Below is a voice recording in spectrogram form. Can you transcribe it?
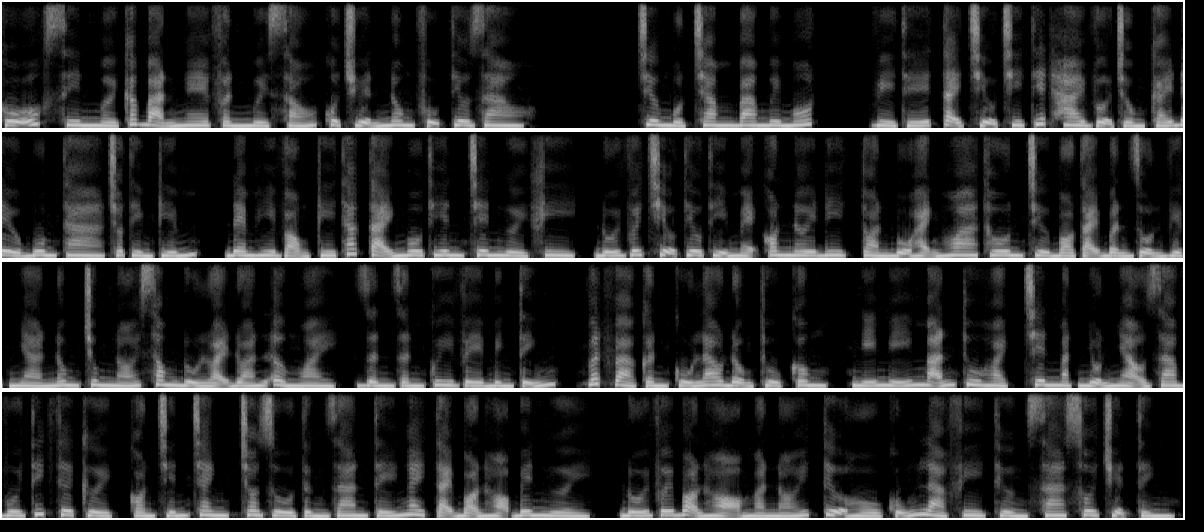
Cô Úc xin mời các bạn nghe phần 16 của truyện nông phụ tiêu giao. chương 131, vì thế tại triệu chi tiết hai vợ chồng cái đều buông tha cho tìm kiếm, đem hy vọng ký thác tại ngô thiên trên người khi, đối với triệu tiêu thị mẹ con nơi đi, toàn bộ hạnh hoa thôn trừ bỏ tại bận rộn việc nhà nông chung nói xong đủ loại đoán ở ngoài, dần dần quy về bình tĩnh, vất vả cần cù lao động thủ công, nghĩ mỹ mãn thu hoạch trên mặt nhộn nhạo ra vui thích tươi cười, còn chiến tranh cho dù từng gian tế ngay tại bọn họ bên người, đối với bọn họ mà nói tựa hồ cũng là phi thường xa xôi chuyện tình.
